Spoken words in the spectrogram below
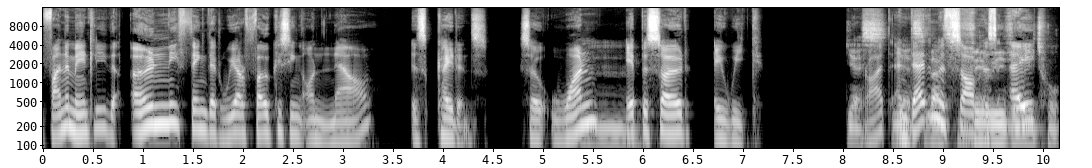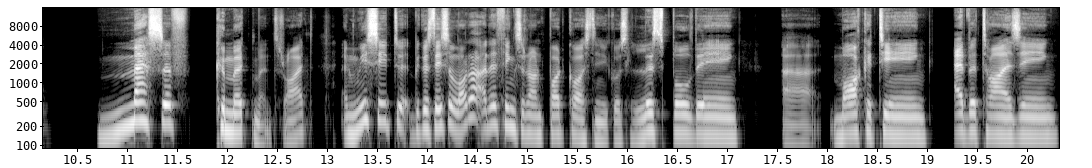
fundamentally, the only thing that we are focusing on now is cadence. So one Mm. episode a week, Yes, right? And yes, that in itself very, is a massive commitment, right? And we said to because there's a lot of other things around podcasting because list building, uh, marketing, advertising,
